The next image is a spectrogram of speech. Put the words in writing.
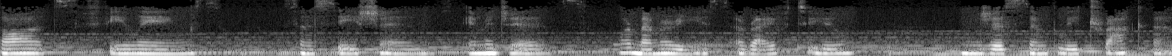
thoughts, feelings, sensations, images, or memories arrive to you, and just simply track them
